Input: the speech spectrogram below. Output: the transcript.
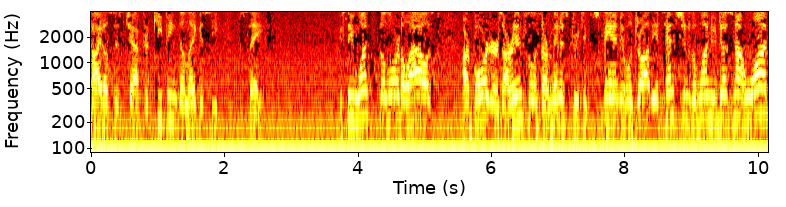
titles his chapter, Keeping the Legacy Safe. You see, once the Lord allows our borders, our influence, our ministry to expand. It will draw the attention of the one who does not want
